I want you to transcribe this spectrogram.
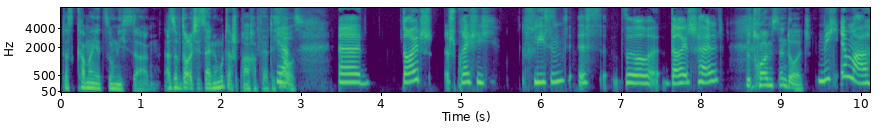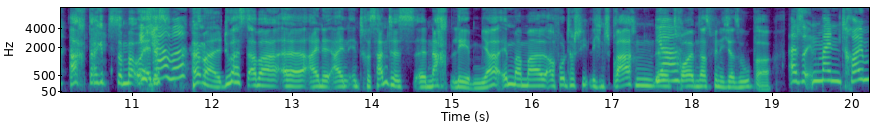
Das kann man jetzt so nicht sagen. Also Deutsch ist deine Muttersprache, fertig Ja. aus. äh, Deutsch spreche ich fließend, ist so Deutsch halt. Du träumst in Deutsch. Nicht immer. Ach, da gibt's doch mal. Ich habe- Hör mal, du hast aber äh, eine, ein interessantes äh, Nachtleben, ja? Immer mal auf unterschiedlichen Sprachen äh, Ja. träumen, das finde ich ja super. Also in meinen Träumen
